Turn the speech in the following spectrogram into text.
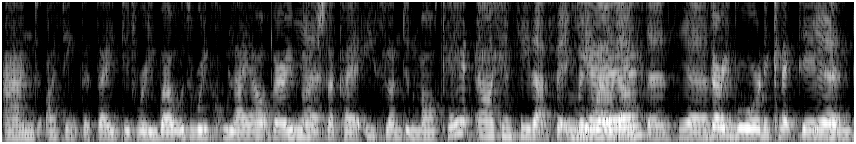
and I think that they did really well. It was a really cool layout, very much like a East London market. Oh, I can see that fitting really well downstairs. Yeah. Very raw and eclectic, and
